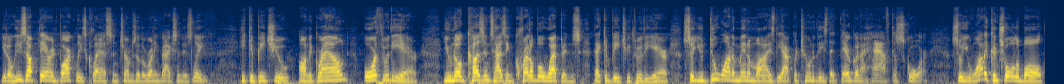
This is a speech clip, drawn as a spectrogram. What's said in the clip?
You know, he's up there in Barkley's class in terms of the running backs in this league. He can beat you on the ground or through the air. You know Cousins has incredible weapons that can beat you through the air. So you do want to minimize the opportunities that they're going to have to score. So you want to control the ball.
